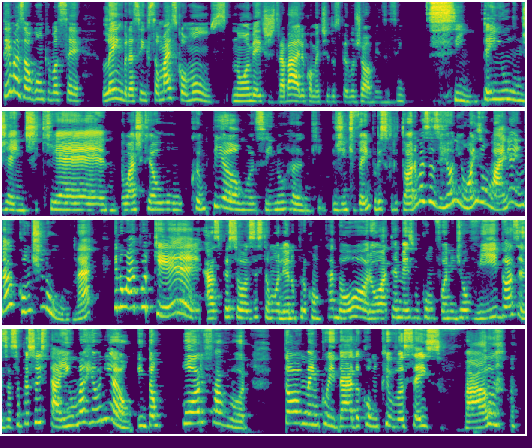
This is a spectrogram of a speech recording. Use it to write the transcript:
Tem mais algum que você lembra assim que são mais comuns no ambiente de trabalho cometidos pelos jovens assim? Sim, tem um, gente, que é, eu acho que é o campeão, assim, no ranking. A gente vem pro escritório, mas as reuniões online ainda continuam, né? E não é porque as pessoas estão olhando para o computador ou até mesmo com fone de ouvido, às vezes essa pessoa está em uma reunião. Então, por favor, tomem cuidado com o que vocês falam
